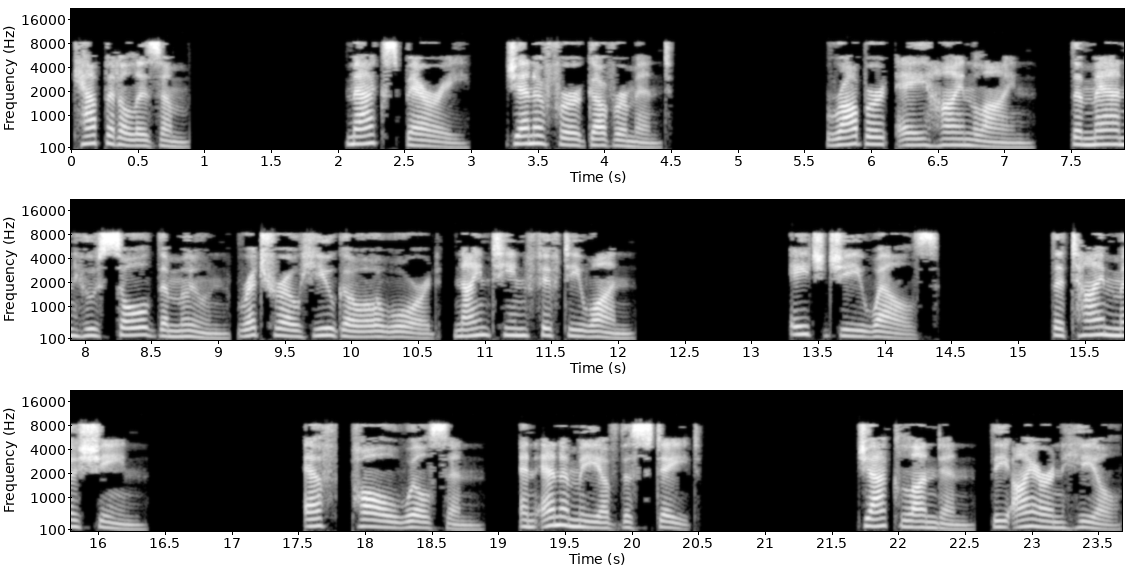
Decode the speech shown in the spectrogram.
Capitalism Max Barry. Jennifer Government. Robert A. Heinlein. The Man Who Sold the Moon Retro Hugo Award, 1951 H. G. Wells. The Time Machine. F. Paul Wilson. An Enemy of the State. Jack London, The Iron Heel.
